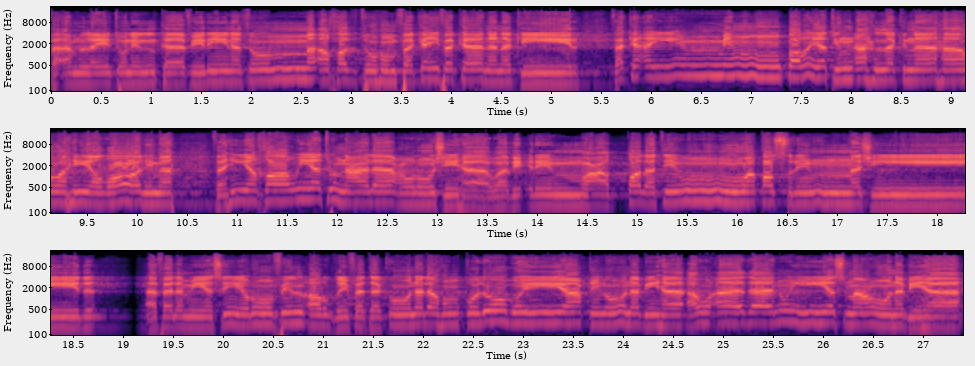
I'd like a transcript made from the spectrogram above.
فأمليت للكافرين ثم أخذتهم فكيف كان نكير. فكأي من قرية أهلكناها وهي ظالمة. فهي خاوية على عروشها وبئر معطلة وقصر مشيد. أفلم يسيروا في الأرض فتكون لهم قلوب يعقلون بها أو آذان يسمعون بها.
